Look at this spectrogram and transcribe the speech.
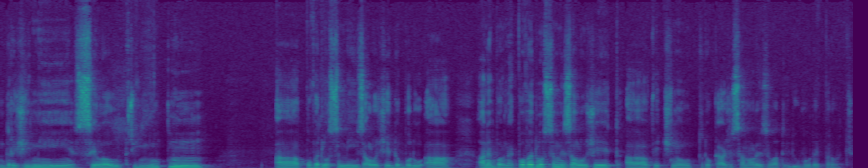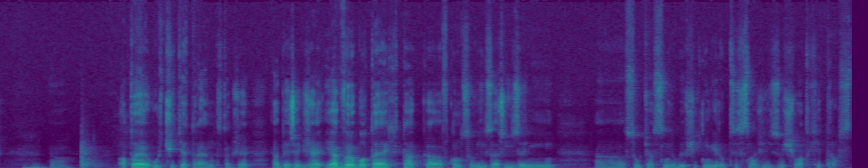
držím ji silou 3 Newtonů a povedlo se mi ji založit do bodu A, anebo nepovedlo se mi založit a většinou to dokáže se analyzovat i důvody proč. Mm-hmm. Jo. A to je určitě trend, takže já bych řekl, že jak v robotech, tak v koncových zařízení v současné době všichni výrobci snaží zvyšovat chytrost.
